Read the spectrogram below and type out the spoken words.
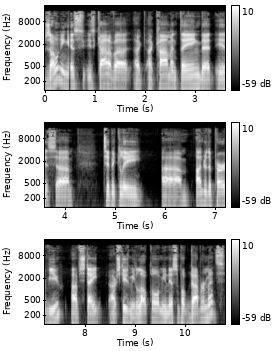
zoning is is kind of a, a, a common thing that is uh, typically um, under the purview of state, or excuse me, local municipal governments.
